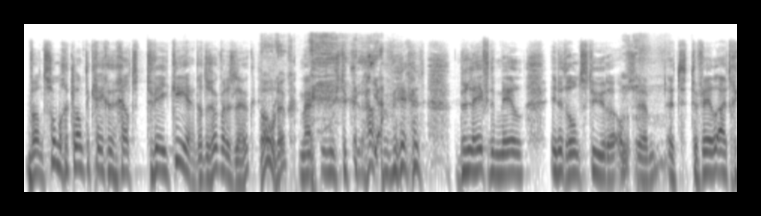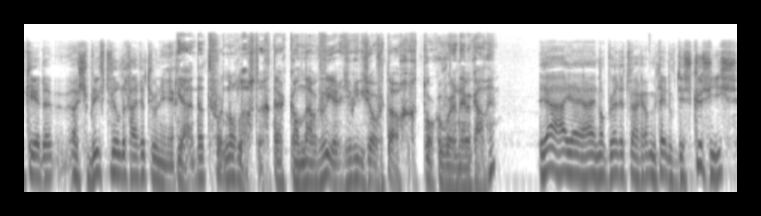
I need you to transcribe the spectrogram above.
Want sommige klanten kregen hun geld twee keer. Dat is ook wel eens leuk. Oh, leuk. Maar toen moest de curator ja. weer een beleefde mail in het rond sturen. om ze het te veel uitgekeerde alsjeblieft wilden gaan retourneren. Ja, dat wordt nog lastig. Daar kan namelijk weer juridisch overtuig getrokken worden, neem ik aan. Hè? Ja, ja, ja, en op Reddit waren meteen ook discussies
